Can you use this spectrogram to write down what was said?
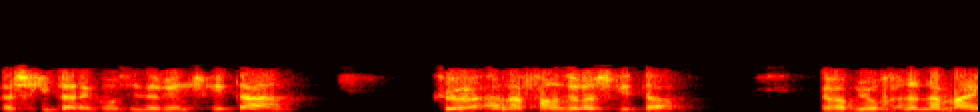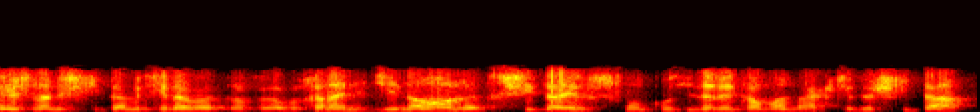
La shrita n'est considérée une shrita que à la fin de la shrita. Rabbi Yochanan Amar, Yeshna Shrita Mechila Vatov. Rabbi Yochanan, il dit non, la Shrita est considérée comme un acte de Shrita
